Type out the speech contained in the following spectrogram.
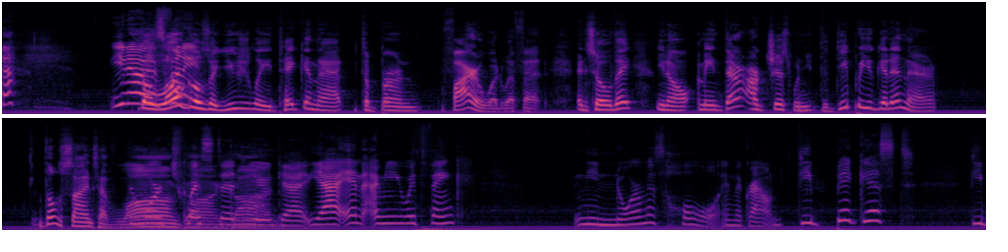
you know, the it's funny. locals are usually taking that to burn firewood with it, and so they, you know, I mean, there are just when you, the deeper you get in there, those signs have long the more twisted gone, you get. Yeah, and I mean, you would think an enormous hole in the ground, the biggest, the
